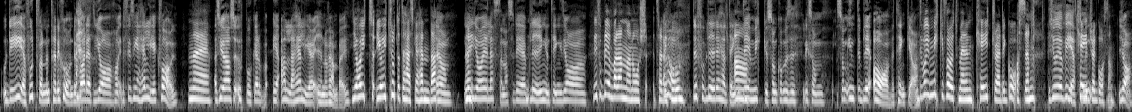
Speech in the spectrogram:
Och det är fortfarande en tradition, det är bara det att jag har, det finns inga helger kvar. Nej. Alltså jag är alltså uppbokad i alla helger i november. Jag har, ju, jag har ju trott att det här ska hända. Ja. Nej jag är ledsen, alltså det blir ingenting. Jag, Det får bli en varannan års ja, tradition. det får bli det helt enkelt. Ja. Det är mycket som kommer liksom, som inte blir av tänker jag. Det var ju mycket förut med den caterade gåsen. Jo jag vet. Caterade gåsen. Ja,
